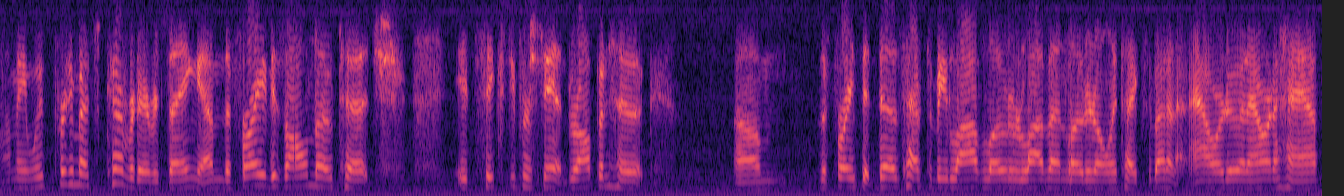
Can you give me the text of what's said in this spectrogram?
I mean, we've pretty much covered everything. Um, the freight is all no touch. It's 60% drop and hook. Um, the freight that does have to be live loaded or live unloaded only takes about an hour to an hour and a half,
